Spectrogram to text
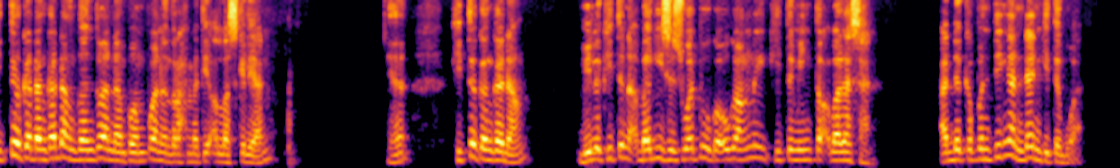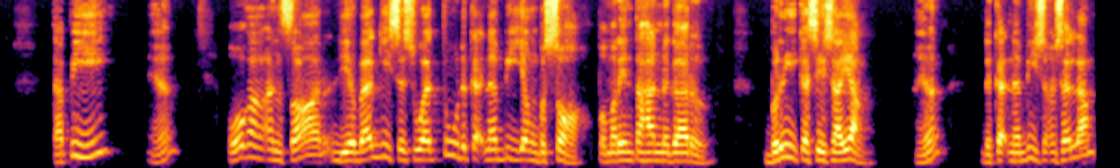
Kita kadang-kadang tuan-tuan dan puan-puan yang rahmati Allah sekalian, ya, kita kadang-kadang bila kita nak bagi sesuatu ke orang ni, kita minta balasan. Ada kepentingan dan kita buat. Tapi, ya, orang Ansar dia bagi sesuatu dekat Nabi yang besar, pemerintahan negara, beri kasih sayang, ya, dekat Nabi SAW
